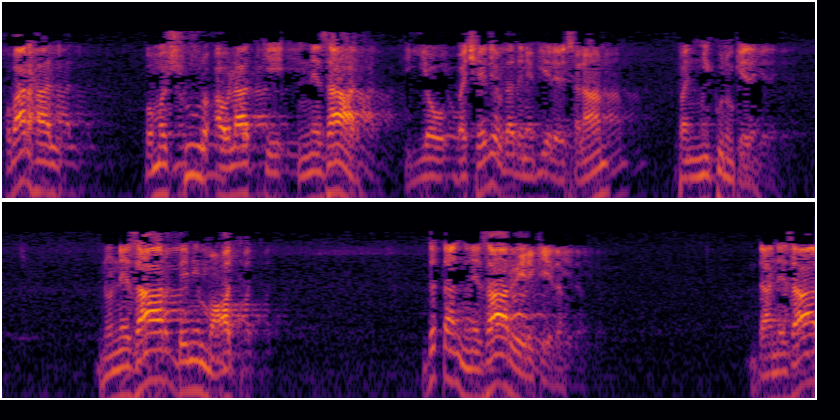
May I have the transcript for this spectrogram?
خو بهر حال په مشهور اولاد کې نزار یو بچی دی او د نبی علی السلام په نیکونو کې دی نو نزار بن معد دته نزار ویل کېده دا نظر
